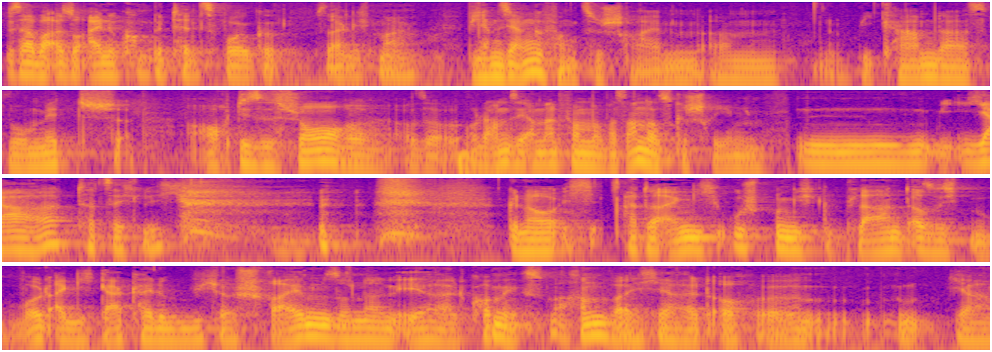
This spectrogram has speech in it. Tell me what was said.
ist aber also eine Kompetenzfolge, sage ich mal. Wie haben Sie angefangen zu schreiben? Ähm, wie kam das? Womit? Auch dieses Genre? Also, oder haben Sie am Anfang mal was anderes geschrieben? Mm, ja, tatsächlich. Genau, ich hatte eigentlich ursprünglich geplant, also ich wollte eigentlich gar keine Bücher schreiben, sondern eher halt Comics machen, weil ich ja halt auch ähm, ja,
